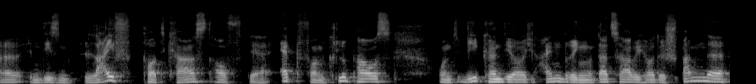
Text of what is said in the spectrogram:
äh, in diesem Live-Podcast auf der App von Clubhouse? Und wie könnt ihr euch einbringen? Und dazu habe ich heute spannende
